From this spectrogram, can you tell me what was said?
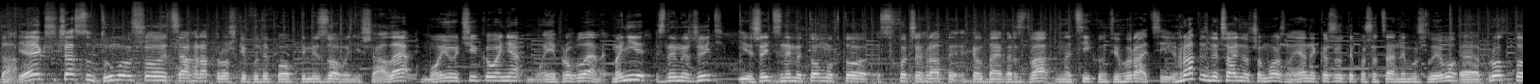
Да. Я, якщо чесно, думав, що ця гра трошки буде пооптимізованіша, але мої очікування, мої проблеми. Мені з ними жить і жить з ними тому, хто хоче грати Helldivers 2 на цій конфігурації. Грати, звичайно, що можна. Я не кажу, типу, що це неможливо. Е, просто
